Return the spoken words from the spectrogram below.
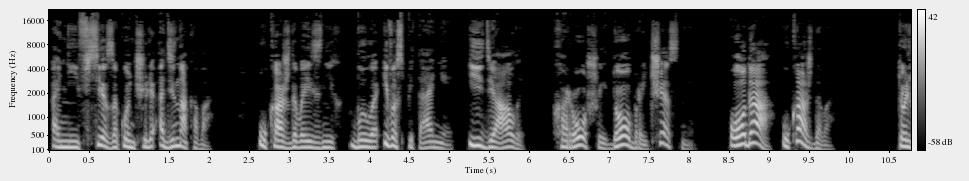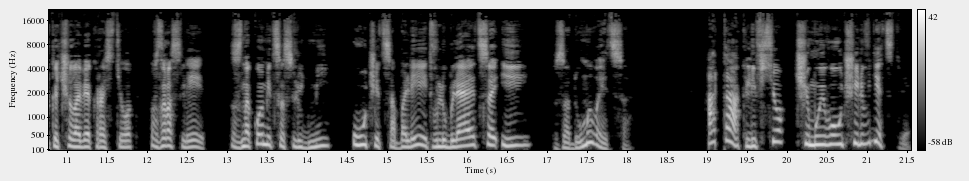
Они все закончили одинаково. У каждого из них было и воспитание, и идеалы. Хороший, добрый, честный. О да, у каждого. Только человек растет, взрослеет, знакомится с людьми, учится, болеет, влюбляется и... задумывается. А так ли все, чему его учили в детстве?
